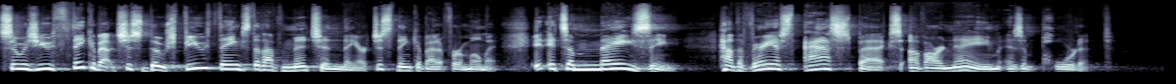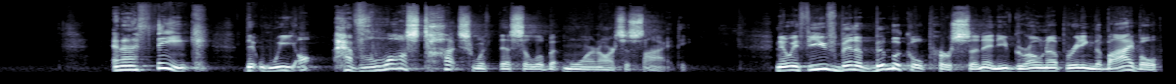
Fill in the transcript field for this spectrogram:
So, as you think about just those few things that I've mentioned there, just think about it for a moment. It, it's amazing how the various aspects of our name is important. And I think that we have lost touch with this a little bit more in our society. Now, if you've been a biblical person and you've grown up reading the Bible,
